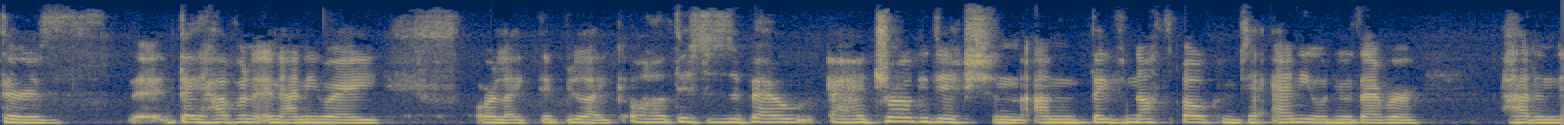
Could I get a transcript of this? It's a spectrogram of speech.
there's they haven't in any way or like they'd be like oh this is about uh, drug addiction and they've not spoken to anyone who's ever had an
